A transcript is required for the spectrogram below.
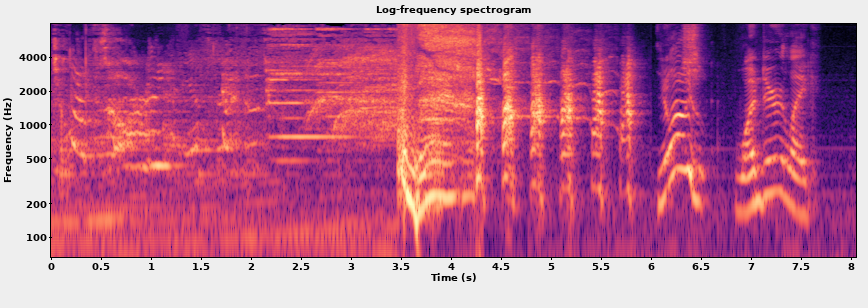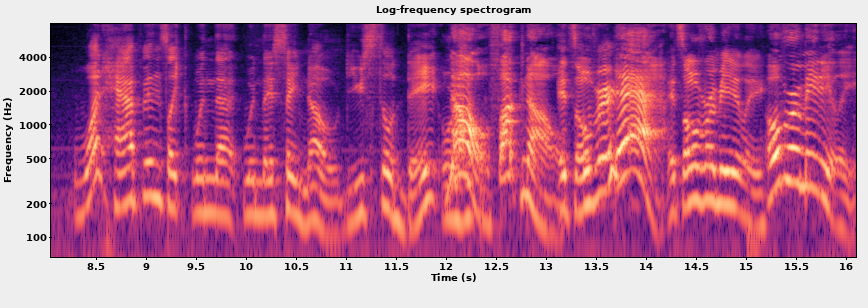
Jody, I'm sorry. You know what I always wonder? Like, what happens like when that when they say no? Do you still date? Or No, fuck no. It's over? Yeah. It's over immediately. Over immediately.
